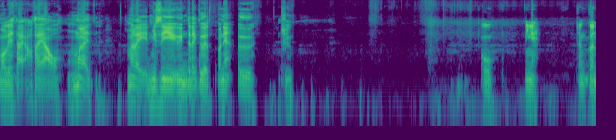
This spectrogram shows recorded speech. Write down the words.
บอกเลยตายเอาตายเอา เมื่อไหร่เมื่อไหร่ NPC อื่นจะได้เกิดวะเนี่ยเออชื่อโอ้นี่ไงจังเกิล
